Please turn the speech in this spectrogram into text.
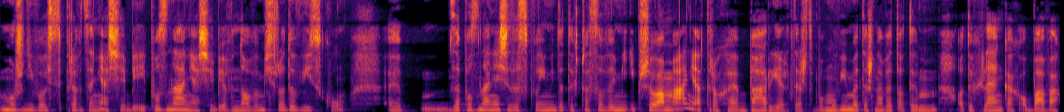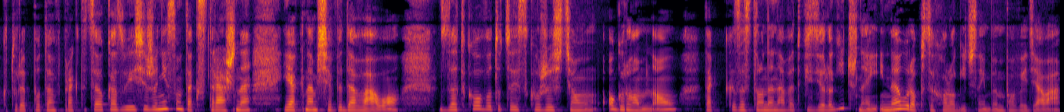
możliwość sprawdzenia siebie i poznania siebie w nowym środowisku, e, zapoznania się ze swoimi dotychczasowymi i przełamania trochę barier też, bo mówimy też nawet o, tym, o tych lękach, obawach, które potem w praktyce okazuje się, że nie są tak straszne, jak nam się wydawało. Dodatkowo to, co jest korzyścią ogromną, tak ze strony nawet fizjologicznej i neuropsychologicznej bym powiedziała,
